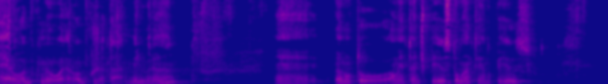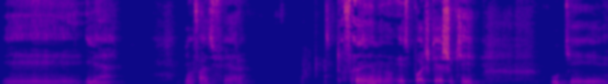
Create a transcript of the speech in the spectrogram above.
aeróbico. Meu aeróbico já tá melhorando. É, eu não estou aumentando de peso, estou mantendo peso. E, e é uma fase fera. Estou fazendo esse podcast aqui. O que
